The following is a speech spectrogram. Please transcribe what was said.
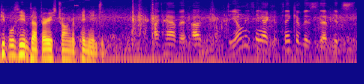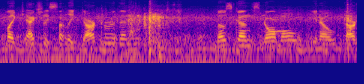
people seem to have very strong opinions. I have it. Uh, the only thing I can think of is that it's like actually slightly darker than most guns' normal, you know, dark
